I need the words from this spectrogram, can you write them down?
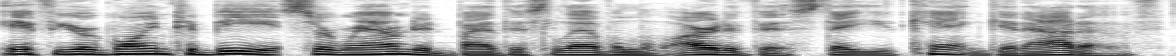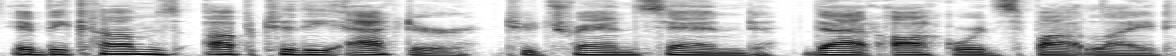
if you're going to be surrounded by this level of artifice that you can't get out of, it becomes up to the actor to transcend that awkward spotlight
